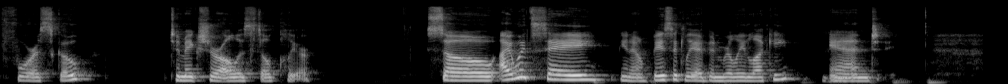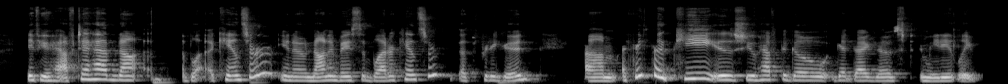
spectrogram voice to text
for a scope to make sure all is still clear. So I would say, you know, basically I've been really lucky. Mm-hmm. And if you have to have not a, a cancer, you know, non-invasive bladder cancer, that's pretty good. Um, I think the key is you have to go get diagnosed immediately.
